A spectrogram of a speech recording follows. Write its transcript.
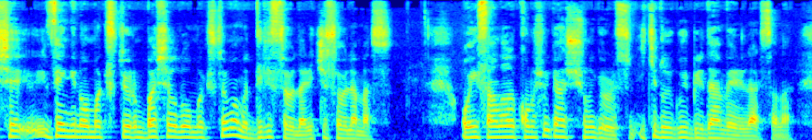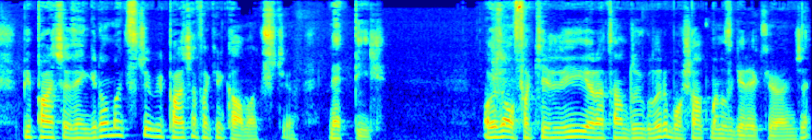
Şey, zengin olmak istiyorum, başarılı olmak istiyorum ama dili söyler, içi söylemez. O insanlarla konuşurken şunu görürsün. İki duyguyu birden verirler sana. Bir parça zengin olmak istiyor, bir parça fakir kalmak istiyor. Net değil. O yüzden o fakirliği yaratan duyguları boşaltmanız gerekiyor önce.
